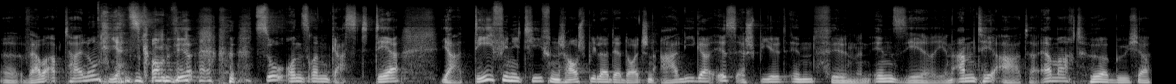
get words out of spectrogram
äh, Werbeabteilung. Jetzt kommen wir zu unserem Gast, der ja definitiv ein Schauspieler der deutschen A-Liga ist. Er spielt in Filmen, in Serien, am Theater, er macht Hörbücher.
